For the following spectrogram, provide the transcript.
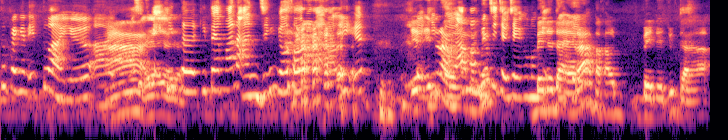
tuh pengen itu ayo, Ah, ah, maksudnya iya, kayak iya, kita, kita yang mana anjing gak usah orang kali kan? Ya, kayak itu gitu. Aku namanya benci cewek-cewek ngomong beda kayak gitu. daerah bakal beda juga.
